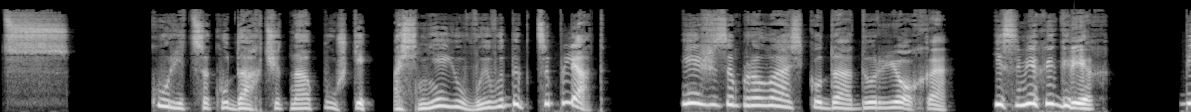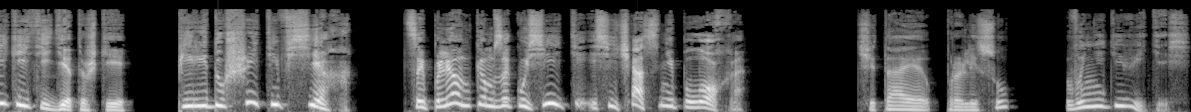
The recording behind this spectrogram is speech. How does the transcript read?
Тссс! Курица кудахчет на опушке, а с нею выводок цыплят. Ишь забралась куда, дуреха, и смех, и грех. Бегите, детушки, передушите всех. Цыпленком закусите, сейчас неплохо. Читая про лису, вы не дивитесь.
